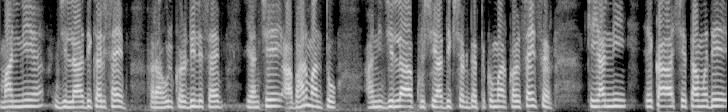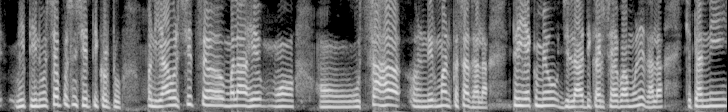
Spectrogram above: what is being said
माननीय जिल्हाधिकारी साहेब राहुल कर्डिले साहेब यांचे आभार मानतो. आणि जिल्हा कृषी अधीक्षक दत्तकुमार कळसाई सर की यांनी एका शेतामध्ये मी तीन वर्षापासून शेती करतो पण यावर्षीच मला हे उत्साह निर्माण कसा झाला ते एकमेव जिल्हाधिकारी साहेबामुळे झाला की त्यांनी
